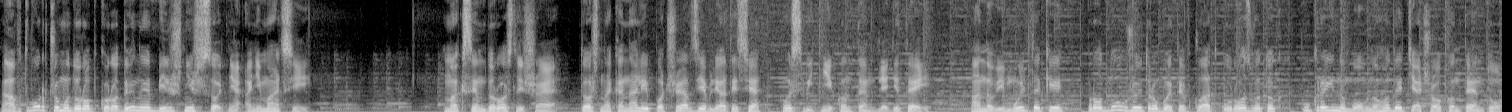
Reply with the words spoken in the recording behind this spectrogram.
а в творчому доробку родини більш ніж сотня анімацій. Максим дорослішає, тож на каналі почав з'являтися освітній контент для дітей. А нові мультики продовжують робити вклад у розвиток україномовного дитячого контенту.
